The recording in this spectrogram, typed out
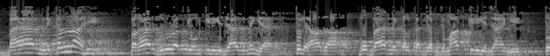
باہر نکلنا ہی بغیر ضرورت کے ان کے لیے جائز نہیں ہے، تو لہذا وہ باہر نکل کر جب جماعت کے لیے جائیں گی، تو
